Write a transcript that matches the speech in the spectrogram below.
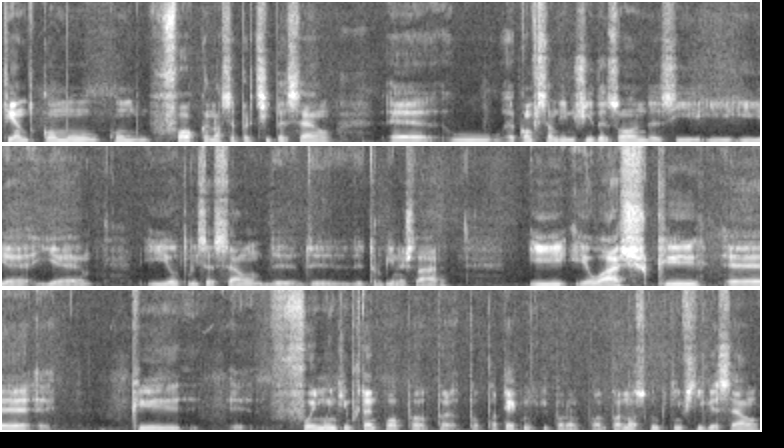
tendo como, como foco a nossa participação o, a conversão de energia das ondas e, e, e, a, e a, e a, utilização de, de, de, turbinas de ar. E eu acho que, uh, que foi muito importante para, para, para, para o técnico e para, para, o nosso grupo de investigação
